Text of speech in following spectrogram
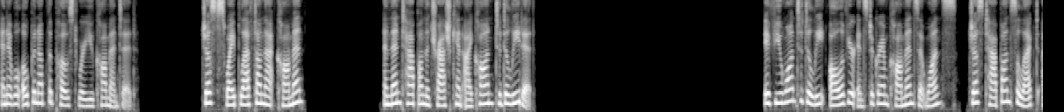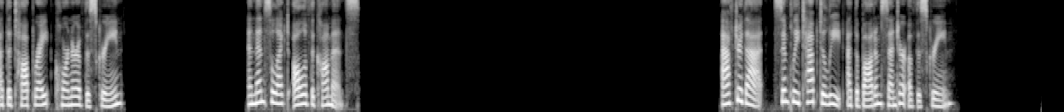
and it will open up the post where you commented. Just swipe left on that comment, and then tap on the trash can icon to delete it. If you want to delete all of your Instagram comments at once, just tap on select at the top right corner of the screen, and then select all of the comments. After that, simply tap delete at the bottom center of the screen.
